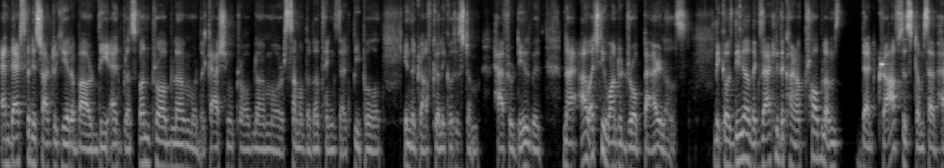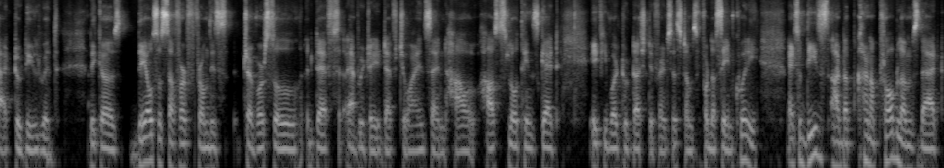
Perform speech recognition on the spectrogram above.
And that's when you start to hear about the n plus one problem or the caching problem or some of the other things that people in the GraphQL ecosystem have to deal with. Now, I actually want to draw parallels because these are exactly the kind of problems that graph systems have had to deal with because they also suffer from these traversal depth arbitrary depth joins and how how slow things get if you were to touch different systems for the same query. And so these are the kind of problems that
